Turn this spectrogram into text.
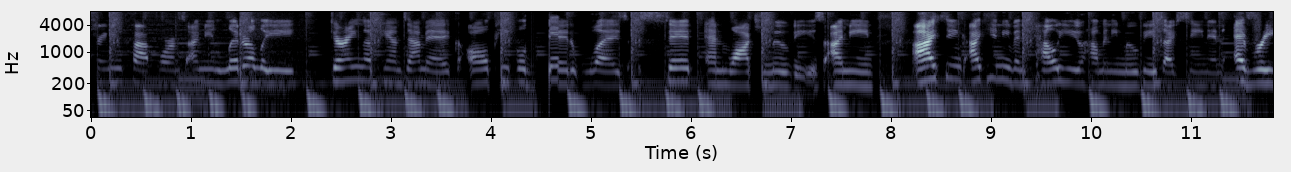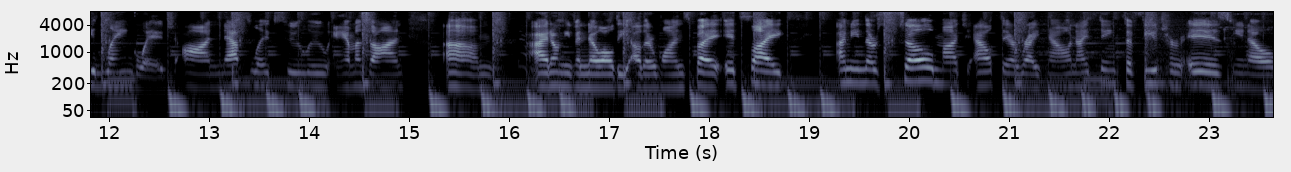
streaming platforms, I mean literally during the pandemic, all people did was sit and watch movies. I mean, I think I can't even tell you how many movies I've seen in every language on Netflix, Hulu, Amazon. Um, I don't even know all the other ones, but it's like I mean, there's so much out there right now, and I think the future is, you know,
